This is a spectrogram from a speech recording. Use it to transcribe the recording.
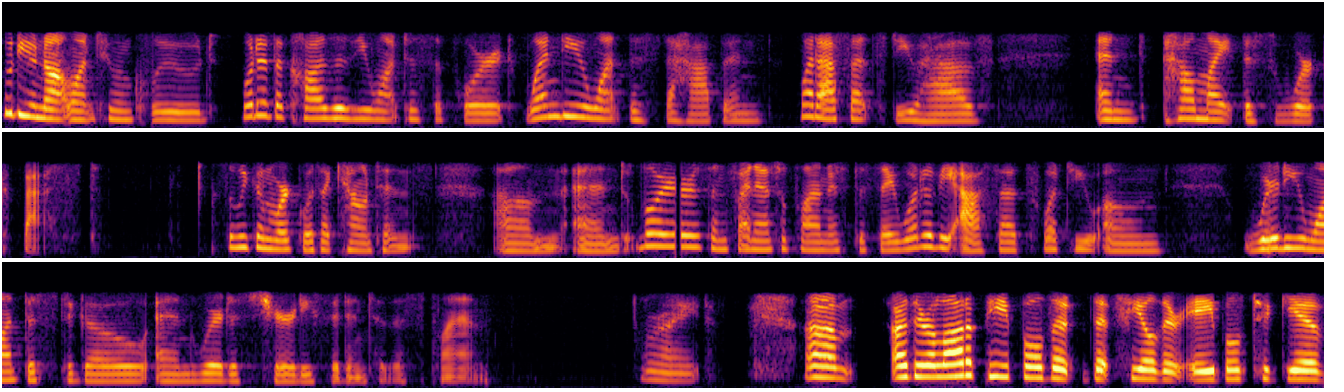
Who do you not want to include? What are the causes you want to support? When do you want this to happen? What assets do you have? and how might this work best. So we can work with accountants um, and lawyers and financial planners to say what are the assets, what do you own, where do you want this to go, and where does charity fit into this plan. Right. Um, are there a lot of people that that feel they're able to give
